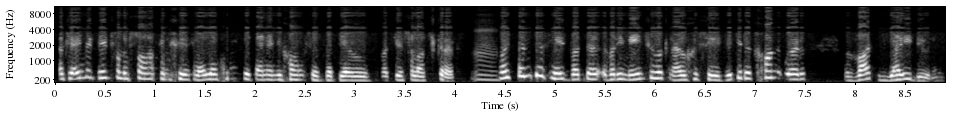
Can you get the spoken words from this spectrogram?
as jy eintlik net van 'n saak gee, hulle groep dit dan in die gang sit wat jou wat jy sal laat skryf. Mm. My punt is net wat wat die mense ook nou gesê het, weet jy, dit gaan oor wat jy doen.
